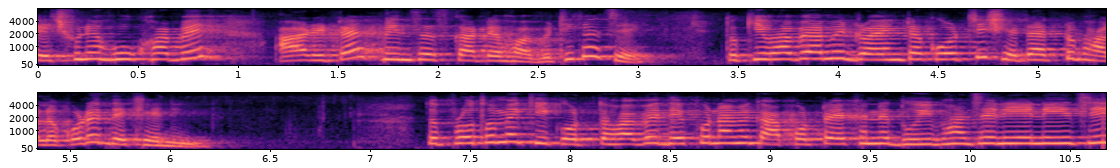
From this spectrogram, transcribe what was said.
পেছনে হুক হবে আর এটা প্রিন্সেস কাটে হবে, ঠিক আছে? তো কীভাবে আমি ড্রয়িংটা করছি সেটা একটু ভালো করে দেখে নিন। তো প্রথমে কি করতে হবে? দেখুন, আমি কাপড়টা এখানে দুই ভাঁজে নিয়ে নিয়েছি।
